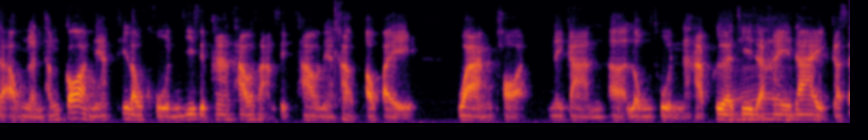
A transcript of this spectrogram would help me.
จะเอาเงินทั้งก้อนเนี้ยที่เราคูณ25เท่า30เท่าเนี่ยครับเอาไปวางพอร์ต ในการเอ่อลงทุนนะครับเพื่อที่จะให้ได้กระแส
